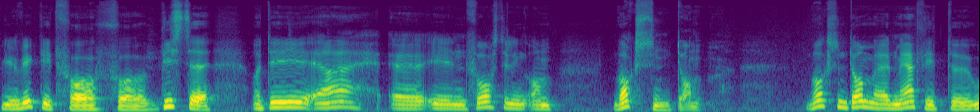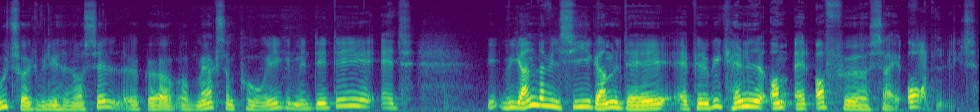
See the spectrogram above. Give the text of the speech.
bliver vigtigt for, for Vista, og det er øh, en forestilling om voksendom. Voksendom er et mærkeligt øh, udtryk, vil han også selv øh, gøre opmærksom på, ikke? men det er det, at vi andre vil sige i gamle dage, at pædagogik handlede om at opføre sig ordentligt.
